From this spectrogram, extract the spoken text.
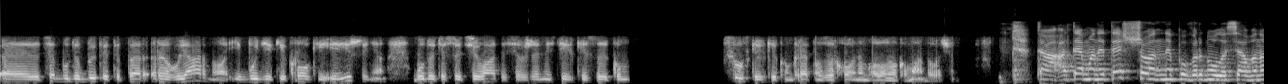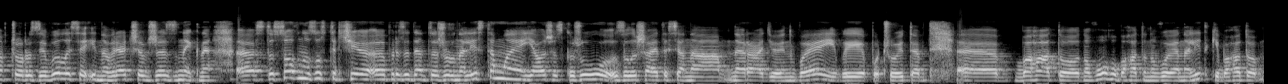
Е, це буде бити тепер регулярно, і будь-які кроки і рішення будуть асоціюватися вже не стільки з сил, скільки конкретно з верховним головнокомандувачем. Та а тема не те, що не повернулася, а вона вчора з'явилася і навряд чи вже зникне. Е, стосовно зустрічі е, президента з журналістами, я лише скажу: залишайтеся на, радіо НВ, і ви почуєте е, багато нового, багато нової аналітики, багато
